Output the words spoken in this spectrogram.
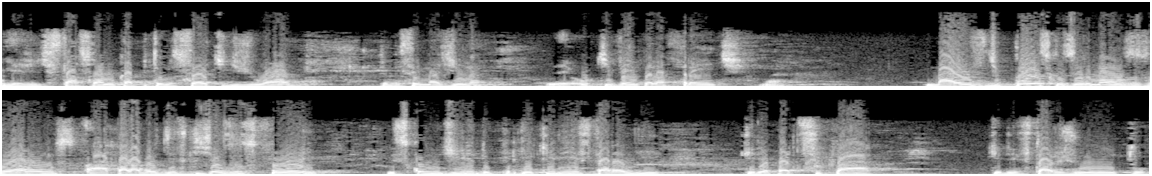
e a gente está só no capítulo 7 de João, então você imagina é, o que vem pela frente. Né? Mas depois que os irmãos vão, a palavra diz que Jesus foi escondido, porque queria estar ali, queria participar, queria estar junto.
